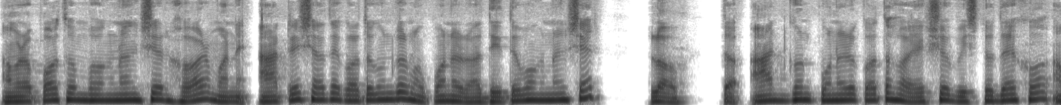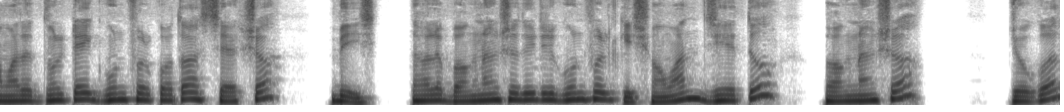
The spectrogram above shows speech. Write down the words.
আমরা প্রথম ভগ্নাংশের হর মানে আটের সাথে কত গুণ করব? পনেরো। আর দ্বিতীয় ভগ্নাংশের লব তো আট গুণ পনেরো কত হয়? একশো বিশ। তো দেখো, আমাদের দুইটাই গুণফল কত আসছে? একশো বিশ। তাহলে ভগ্নাংশ দুইটির গুণফল কি? সমান, যেহেতু ভগ্নাংশ যুগল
